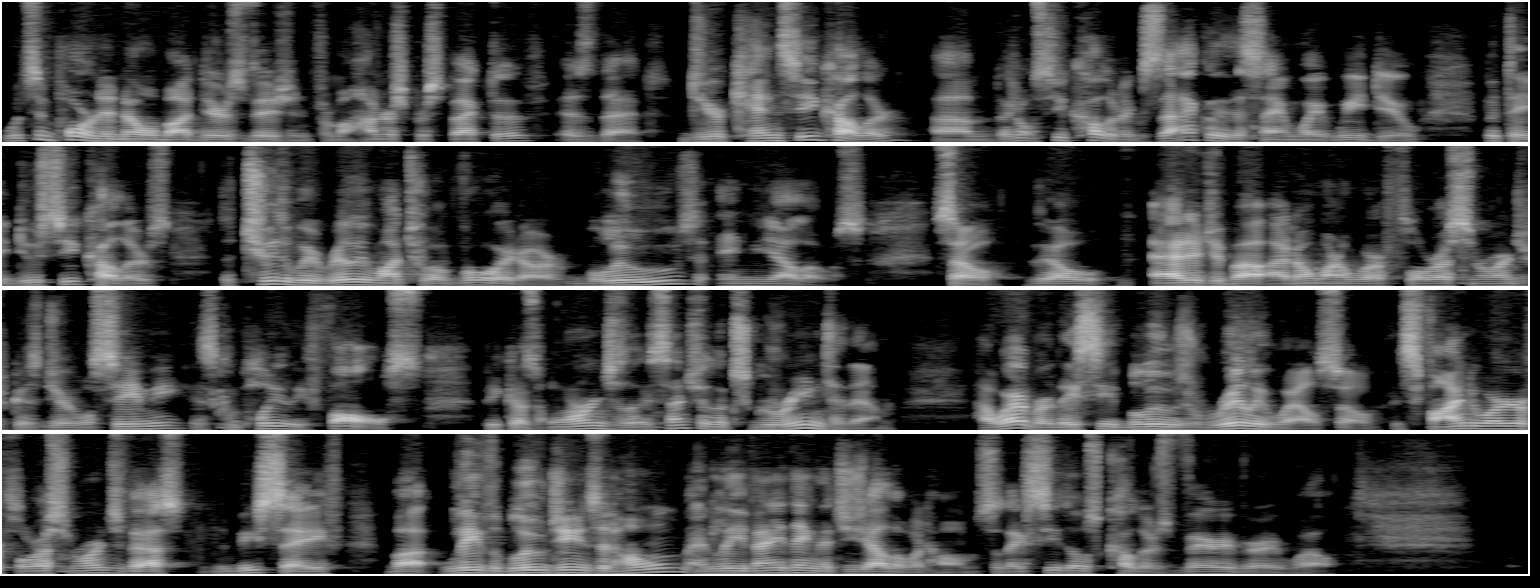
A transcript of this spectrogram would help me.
What's important to know about deer's vision from a hunter's perspective is that deer can see color. Um, they don't see color exactly the same way we do, but they do see colors. The two that we really want to avoid are blues and yellows. So the adage about I don't want to wear fluorescent orange because deer will see me is completely false because orange essentially looks green to them. However, they see blues really well, so it's fine to wear your fluorescent orange vest and be safe, but leave the blue jeans at home and leave anything that's yellow at home. So they see those colors very, very well.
